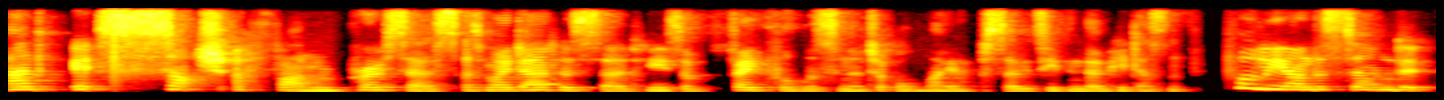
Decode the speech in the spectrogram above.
And it's such a fun process. As my dad has said, he's a faithful listener to all my episodes, even though he doesn't fully understand it.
